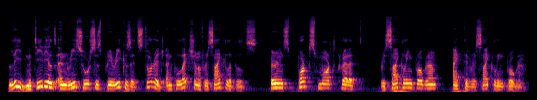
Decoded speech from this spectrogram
LEED Materials and Resources Prerequisite Storage and Collection of Recyclables earns Park Smart Credit, Recycling Program, Active Recycling Program.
